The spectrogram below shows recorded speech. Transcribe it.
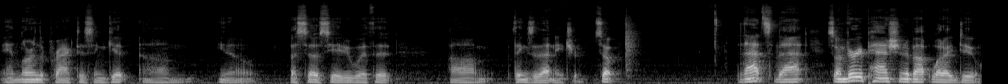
and learn the practice and get um, you know associated with it, um, things of that nature. So that's that. So I'm very passionate about what I do.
